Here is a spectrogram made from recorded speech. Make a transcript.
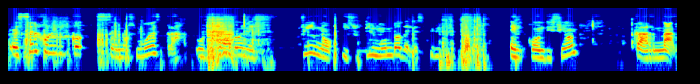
El ser jurídico se nos muestra ubicado en el fino y sutil mundo del espíritu, en condición carnal.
